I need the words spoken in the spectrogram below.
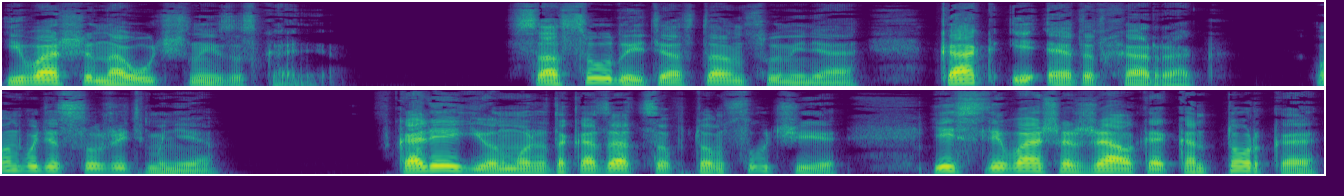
и ваши научные изыскания. Сосуды эти останутся у меня, как и этот харак. Он будет служить мне. В коллегии он может оказаться в том случае, если ваша жалкая конторка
